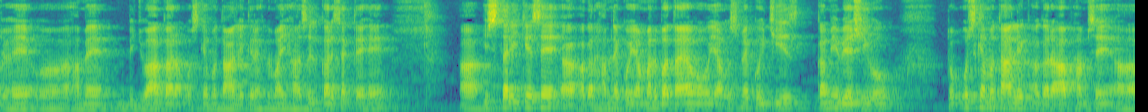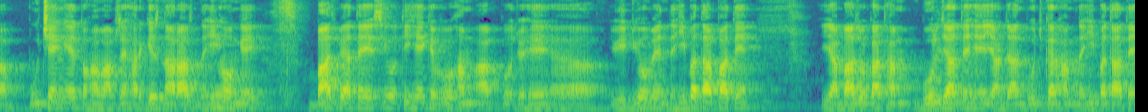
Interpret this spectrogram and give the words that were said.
जो है हमें भिजवा कर उसके मुतालिक रहनुमाई हासिल कर सकते हैं। इस तरीके से अगर हमने कोई अमल बताया हो या उसमें कोई चीज़ कमी बेशी हो तो उसके मुतालिक अगर आप हमसे पूछेंगे तो हम आपसे हरगिज़ नाराज़ नहीं होंगे। बाज़ बातें ऐसी होती है कि वो हम आपको जो है वीडियो में नहीं बता पाते या बाज़ अवत हम भूल जाते हैं या जानबूझकर हम नहीं बताते।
